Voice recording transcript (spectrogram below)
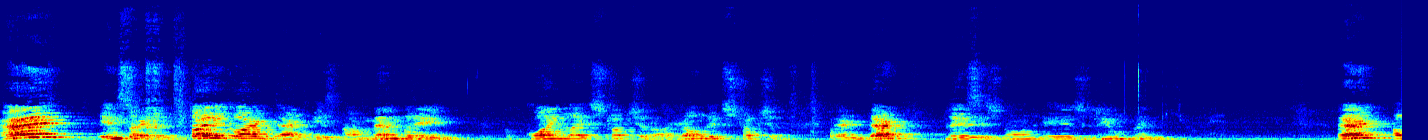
And inside the thylakoid, that is a membrane, a coin-like structure, a rounded structure, and that place is known as lumen. And a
